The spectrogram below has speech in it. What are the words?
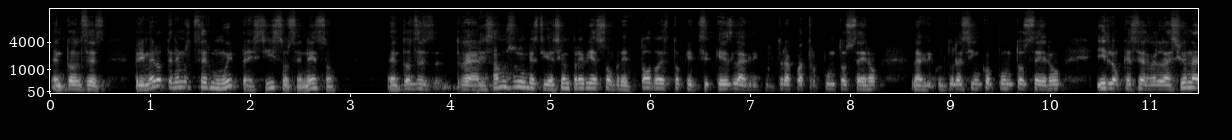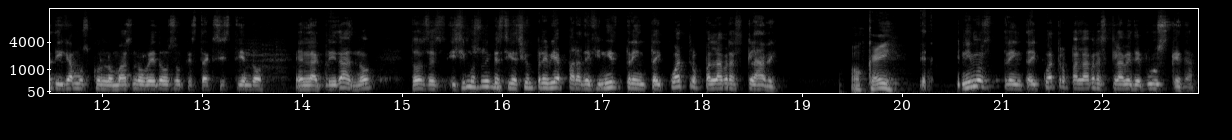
Entonces, primero tenemos que ser muy precisos en eso. Entonces, realizamos una investigación previa sobre todo esto que, es la agricultura 4.0, la agricultura 5.0 y lo que se relaciona, digamos, con lo más novedoso que está existiendo en la actualidad, ¿no? Entonces, hicimos una investigación previa para definir 34 palabras clave. Ok. Definimos 34 palabras clave de búsqueda.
